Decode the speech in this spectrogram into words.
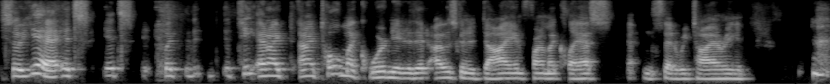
so yeah, it's it's but the- the and I and I told my coordinator that I was going to die in front of my class instead of retiring. And,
